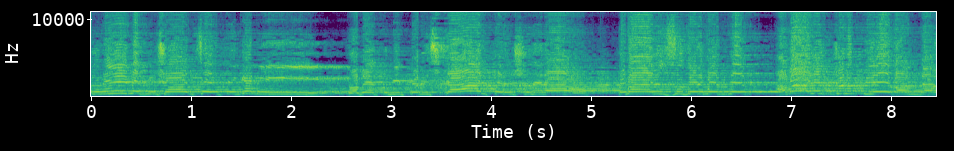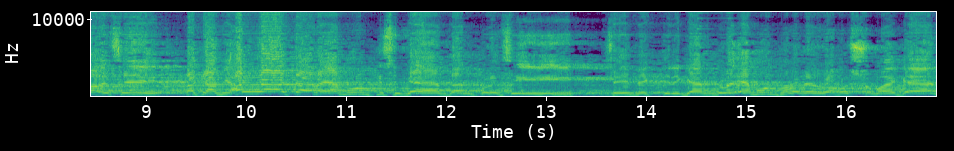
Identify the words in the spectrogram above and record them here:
তুমি নাকি সব চাইতে জ্ঞানী তবে তুমি পরিষ্কার করে শুনে নাও, তোমার যুগের মধ্যে আমার একজন প্রিয় বান্দা রয়েছে, তাকে আমি আল্লাহ তাআলা এমন কিছু জ্ঞান দান করেছি। সেই ব্যক্তির জ্ঞানগুলো এমন ধরনের রহস্যময় জ্ঞান,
